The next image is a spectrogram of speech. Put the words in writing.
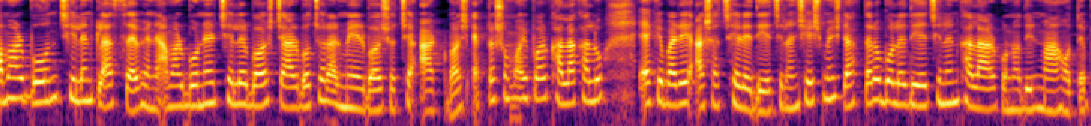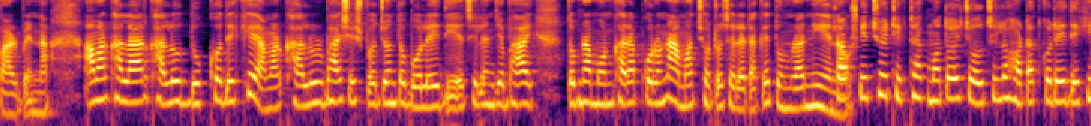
আমার বোন ছিলেন ক্লাস সেভেনে, আমার বোনের ছেলের বয়স চার বছর আর মেয়ের বয়স হচ্ছে আট মাস। একটা সময় পর খালা খালু একেবারে আশা ছেড়ে দিয়েছিলেন। শেষমেশ ডাক্তারও বলে দিয়েছিলেন, খালা আর কোনোদিন মা হতে পারবেন না। আমার খালা আর খালুর দুঃখ দেখে আমার খালুর ভাই শেষ পর্যন্ত বলেই দিয়েছিলেন যে, ভাই, তোমরা মন খারাপ করো না, আমার ছোট ছেলেটাকে তোমরা নিয়ে নাও। কিছুই ঠিকঠাক মতোই চলছিল। হঠাৎ করেই দেখি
